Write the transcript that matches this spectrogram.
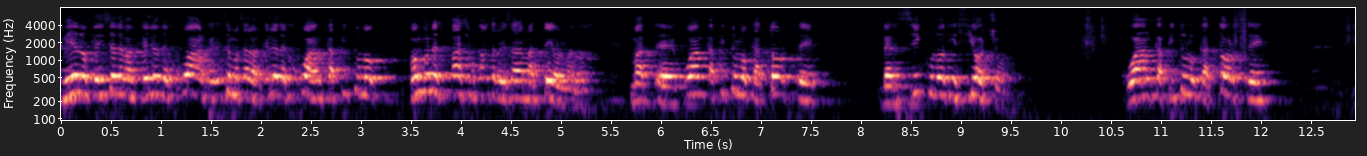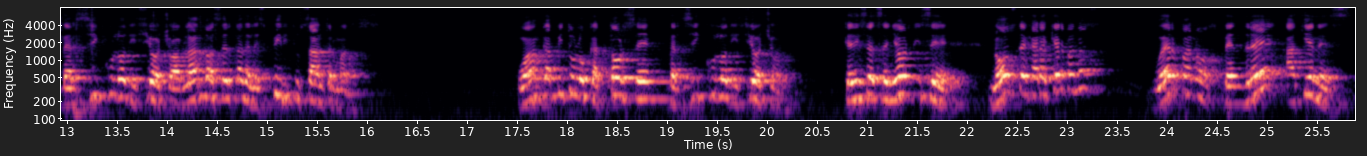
Miren lo que dice el Evangelio de Juan. Regresemos al Evangelio de Juan, capítulo. Pongo un espacio, vamos a regresar a Mateo, hermanos. Eh, Juan, capítulo 14, versículo 18. Juan, capítulo 14, versículo 18, hablando acerca del Espíritu Santo, hermanos. Juan capítulo 14, versículo 18. ¿Qué dice el Señor? Dice, no os dejaré que, hermanos, huérfanos, vendré a quienes?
